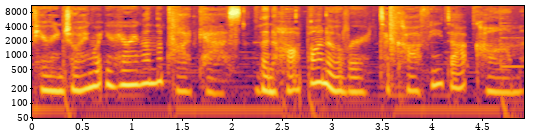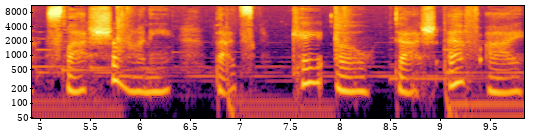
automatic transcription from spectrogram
If you're enjoying what you're hearing on the podcast, then hop on over to ko-fi.com slash Shirani. That's K-O dash F-I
